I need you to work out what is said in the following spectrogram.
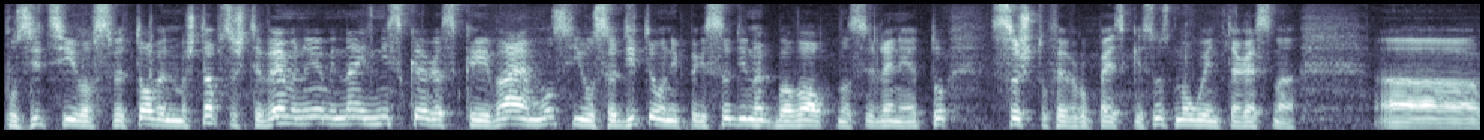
позиции в световен мащаб същевременно имаме най-ниска разкриваемост и осъдителни присъди на глава от населението, също в Европейския съюз. Много интересна а,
